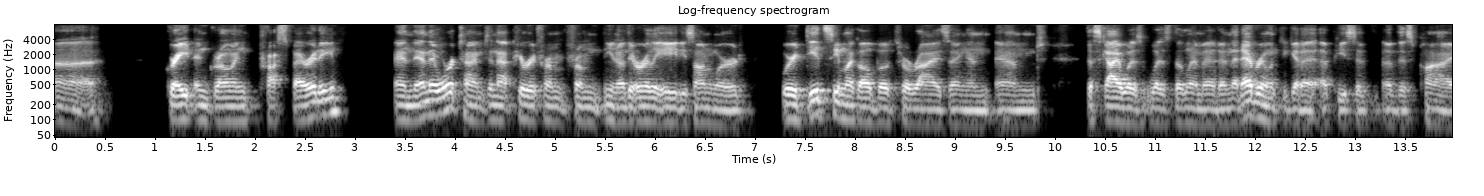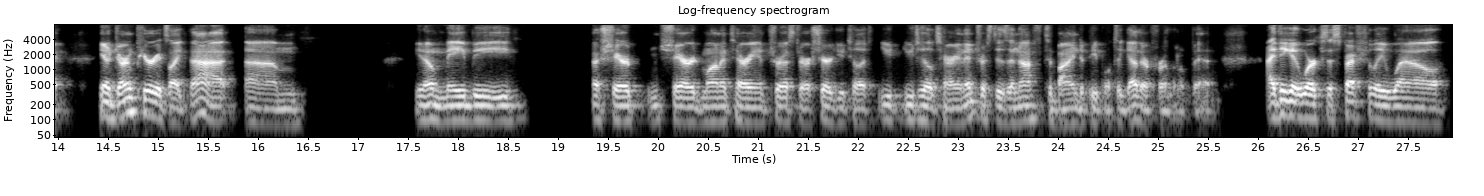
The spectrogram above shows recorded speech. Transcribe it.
uh great and growing prosperity and then there were times in that period from from you know the early 80s onward where it did seem like all boats were rising and and the sky was was the limit and that everyone could get a, a piece of, of this pie. You know during periods like that um you know maybe a shared shared monetary interest or a shared utilitarian interest is enough to bind people together for a little bit i think it works especially well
